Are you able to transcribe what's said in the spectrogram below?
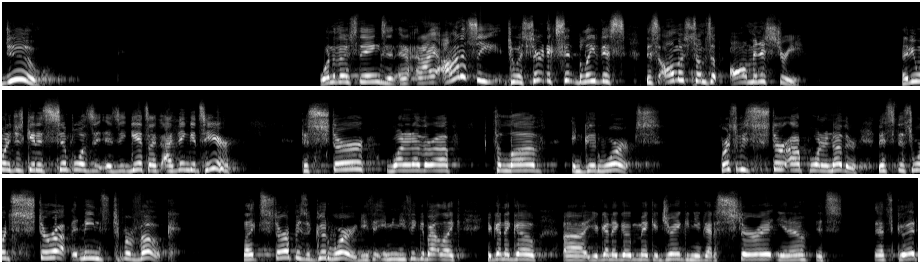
do? One of those things, and, and I honestly, to a certain extent, believe this, this almost sums up all ministry. Maybe you want to just get as simple as it, as it gets. I, I think it's here. To stir one another up to love and good works. First, we stir up one another. This, this word stir up, it means to provoke. Like stir up is a good word. You think, I mean, you think about like you're gonna go, uh, you're gonna go make a drink and you got to stir it. You know, it's that's good.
